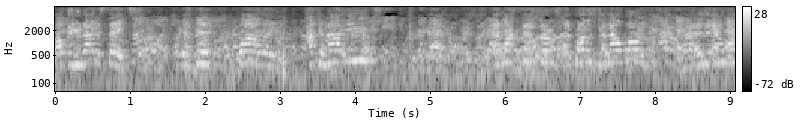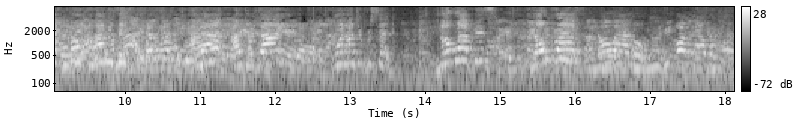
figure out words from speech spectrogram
of the United States has been violated. I cannot eat. And my sisters and brothers cannot work in the NYPD. I'm not resisting. I'm not. I'm complying 100%. No weapons, no drugs, no ammo. We ordered our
